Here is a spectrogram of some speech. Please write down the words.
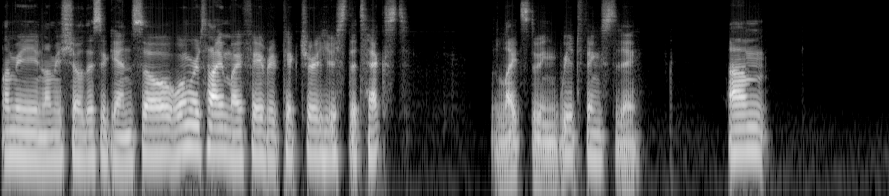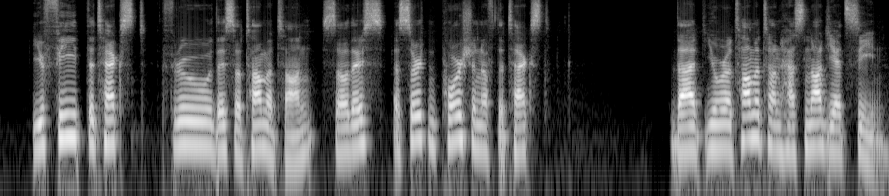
let me let me show this again. So one more time, my favorite picture. Here's the text. The light's doing weird things today. Um, you feed the text through this automaton. So there's a certain portion of the text that your automaton has not yet seen.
